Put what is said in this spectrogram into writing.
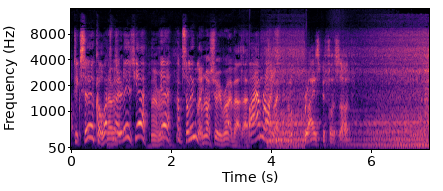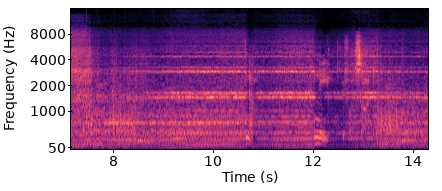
Arctic Circle. That's No, where it? it is. Yeah, Oh, right. yeah, absolutely. I'm not sure you're right about that. I am right. Um, Rise before Zod. No. Kneel before Zod.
